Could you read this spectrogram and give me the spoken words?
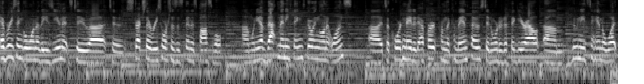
every single one of these units to, uh, to stretch their resources as thin as possible. Um, when you have that many things going on at once, uh, it's a coordinated effort from the command post in order to figure out um, who needs to handle what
